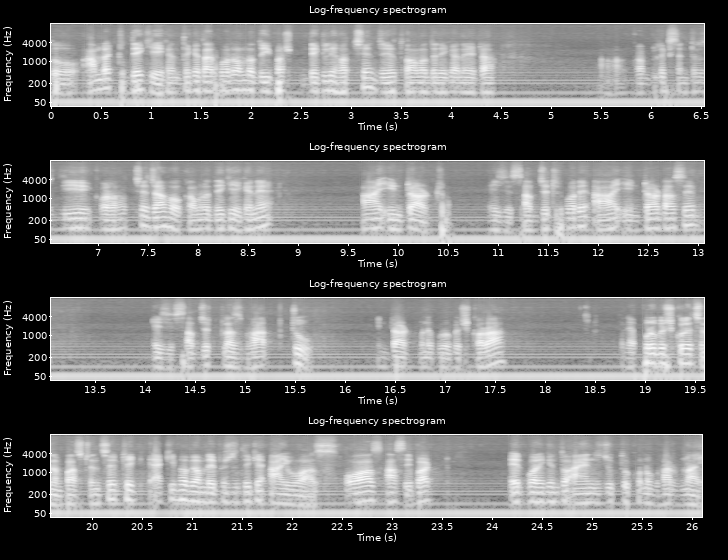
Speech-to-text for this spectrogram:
তো আমরা একটু দেখি এখান থেকে তারপরে আমরা দুই পাশ দেখলেই হচ্ছে, যেহেতু আমাদের এখানে এটা কমপ্লেক্স সেন্টেন্স দিয়ে করা হচ্ছে। যা হোক, আমরা দেখি এখানে আই ইন্টার্ট এই যে সাবজেক্টের পরে আই ইন্টার্ট আছে, এই যে সাবজেক্ট প্লাস ভার্ব টু ইন্টার্ট মানে প্রবেশ করা। তাহলে প্রবেশ করেছিলাম পাস্ট টেন্সে ঠিক একইভাবে আমরা এই পাশে থেকে আই ওয়াজ ওয়াজ আছে বাট এরপরে কিন্তু আইএনজি যুক্ত কোনো ভার্ব নাই।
